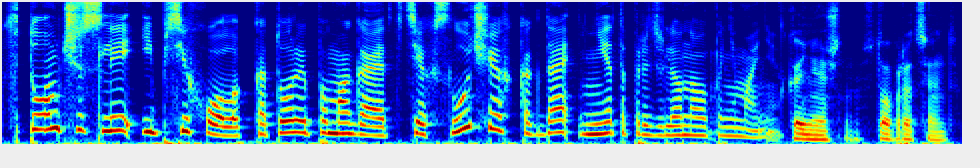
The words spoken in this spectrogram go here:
в том числе и психолог, который помогает в тех случаях, когда нет определенного понимания. Конечно, сто процентов.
